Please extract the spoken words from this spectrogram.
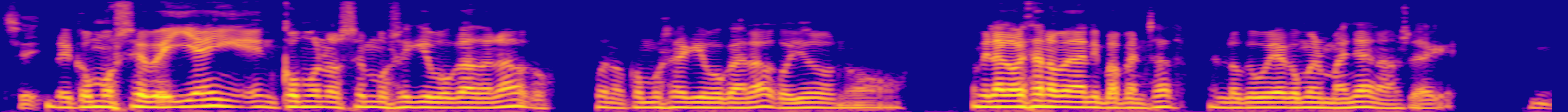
Sí. de cómo se veía y en cómo nos hemos equivocado en algo. Bueno, cómo se ha equivocado en algo, yo no... A mí la cabeza no me da ni para pensar en lo que voy a comer mañana, o sea que... Mm.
